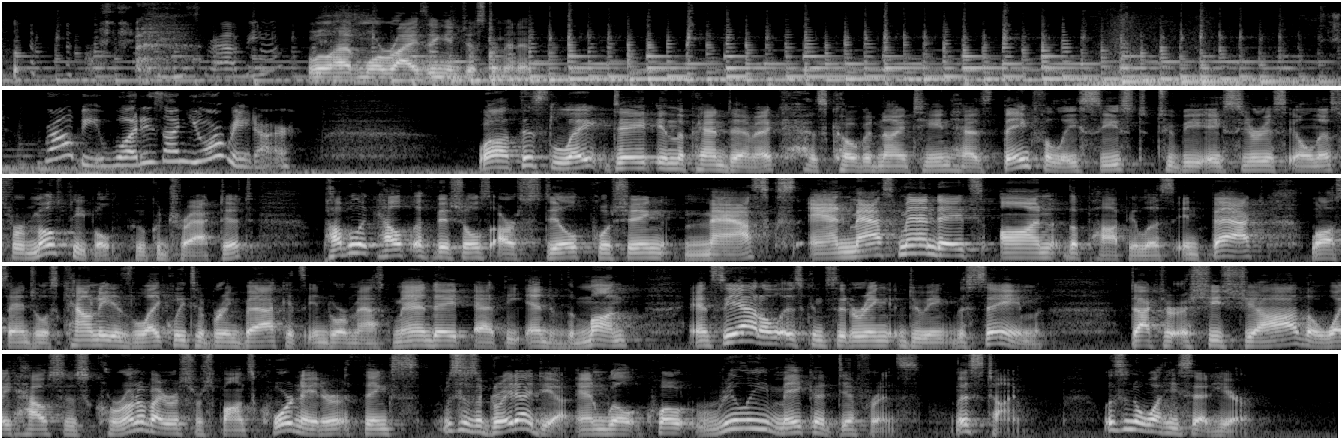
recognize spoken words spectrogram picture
Thanks, Robby. We'll have more rising in just a minute. Robby, what is on your radar? Well, at this late date in the pandemic, as COVID 19 has thankfully ceased to be a serious illness for most people who contract it, public health officials are still pushing masks and mask mandates on the populace. In fact, Los Angeles County is likely to bring back its indoor mask mandate at the end of the month, and Seattle is considering doing the same. Dr. Ashish Jha, the White House's coronavirus response coordinator, thinks this is a great idea and will, quote, really make a difference this time. Listen to what he said here.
